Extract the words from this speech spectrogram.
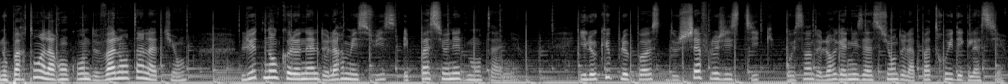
nous partons à la rencontre de Valentin Lation, lieutenant-colonel de l'armée suisse et passionné de montagne. Il occupe le poste de chef logistique au sein de l'organisation de la patrouille des glaciers.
